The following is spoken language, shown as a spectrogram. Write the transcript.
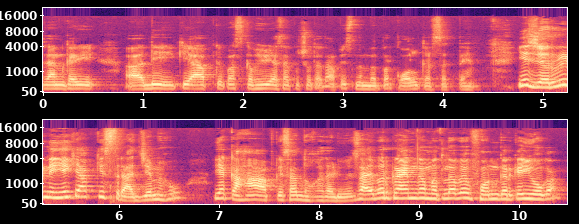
जानकारी दी कि आपके पास कभी भी ऐसा कुछ होता है तो आप इस नंबर पर कॉल कर सकते हैं। ये ज़रूरी नहीं है कि आप किस राज्य में हो। या कहाँ आपके साथ धोखाधड़ी हुई? साइबर क्राइम का मतलब है फ़ोन करके ही होगा,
